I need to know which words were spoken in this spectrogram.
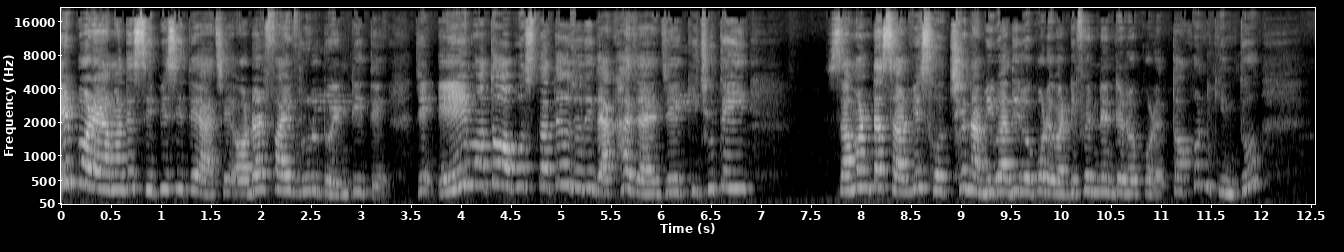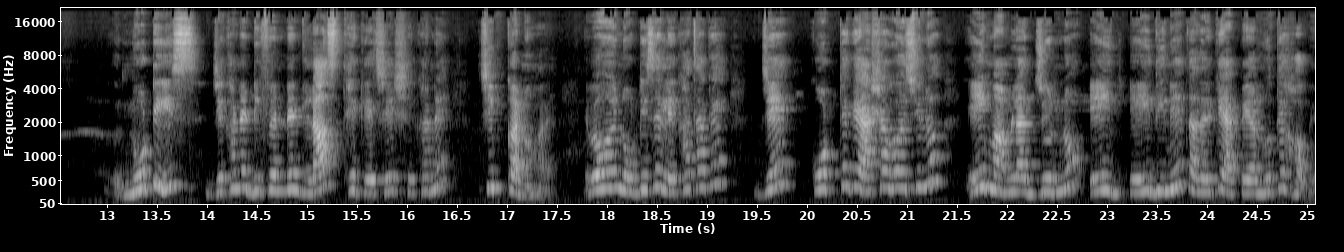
এরপরে আমাদের সিপিসিতে আছে অর্ডার ফাইভ রুল টোয়েন্টিতে যে এই মতো অবস্থাতেও যদি দেখা যায় যে কিছুতেই সামানটা সার্ভিস হচ্ছে না বিবাদীর ওপরে বা ডিফেন্ডেন্টের ওপরে, তখন কিন্তু নোটিশ যেখানে ডিফেন্ডেন্ট লাস্ট থেকেছে সেখানে চিপকানো হয়। এবং ওই নোটিশে লেখা থাকে যে কোর্ট থেকে আসা হয়েছিল, এই মামলার জন্য এই এই দিনে তাদেরকে অ্যাপেয়ার হতে হবে।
